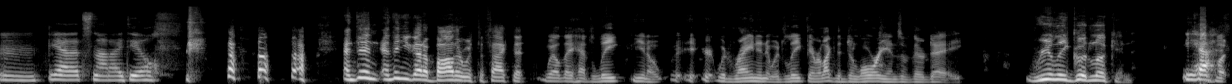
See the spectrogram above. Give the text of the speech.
Mm, yeah, that's not ideal. and then and then you got to bother with the fact that well they had leak you know it, it, would rain and it would leak. They were like the deloreans of their day. Really good looking yeah but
